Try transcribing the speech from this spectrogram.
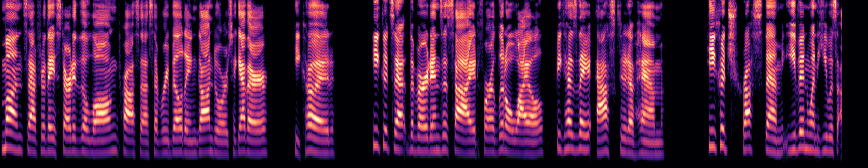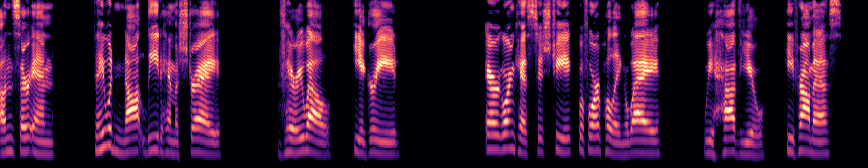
months after they started the long process of rebuilding Gondor together, he could. He could set the burdens aside for a little while because they asked it of him. He could trust them even when he was uncertain they would not lead him astray. Very well, he agreed. Aragorn kissed his cheek before pulling away. We have you, he promised.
